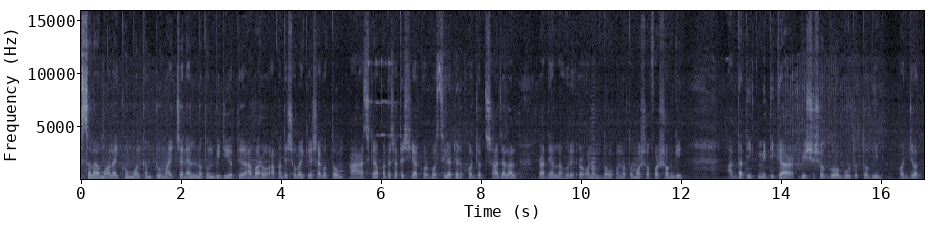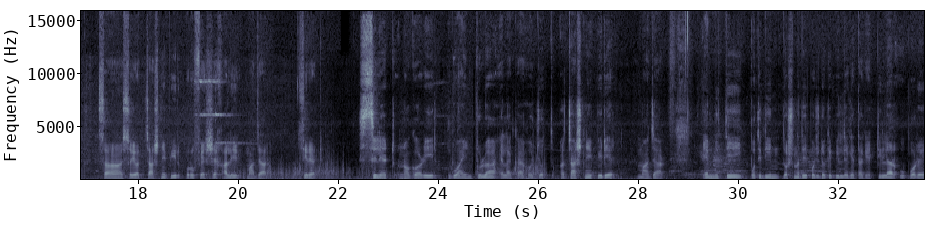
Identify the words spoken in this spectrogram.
আসসালামু আলাইকুম welcome to my channel নতুন ভিডিওতে আবারও আপনাদের সবাইকে স্বাগতম। আর আজকে আপনাদের সাথে শেয়ার করব সিলেটের হজরত শাহজালাল রাদে আল্লাহরে অন্যতম সফর সঙ্গী, আধ্যাত্মিক মিতিকার বিশেষজ্ঞ, ভূতত্ত্ববিদ, হজরত সৈয়দ চাশনি পীর ওরুফে শেখ আলীর মাজার, সিলেট। সিলেট নগরীর গোয়াইনটুলা এলাকায় হজরত চাশনি পীরের মাজার। এমনিতেই প্রতিদিন দর্শনার্থী পর্যটকের বিল লেগে থাকে। টিলার উপরে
